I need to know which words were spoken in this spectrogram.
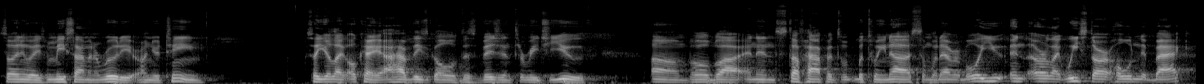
So, anyways, me, Simon, and Rudy are on your team. So you're like, okay, I have these goals, this vision to reach youth, um, blah blah blah, and then stuff happens between us and whatever. But what you and or like we start holding it back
